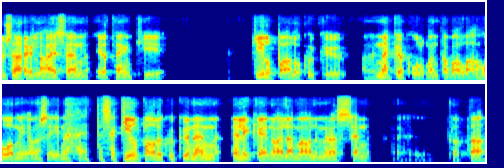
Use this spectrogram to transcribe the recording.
ysäriläisen jotenkin kilpailukyky näkökulman tavallaan huomioon siinä, että se kilpailukykyinen elinkeinoelämä on myös sen tota,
